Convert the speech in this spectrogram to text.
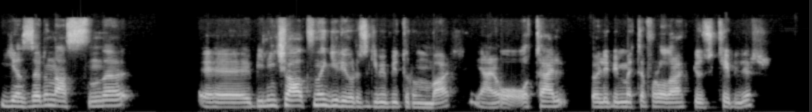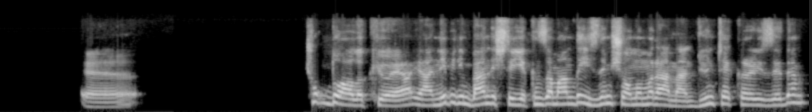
yazarın aslında e, bilinçaltına giriyoruz gibi bir durum var. Yani o otel böyle bir metafor olarak gözükebilir. E, çok doğal akıyor ya. Yani ne bileyim ben de işte yakın zamanda izlemiş olmama rağmen dün tekrar izledim.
